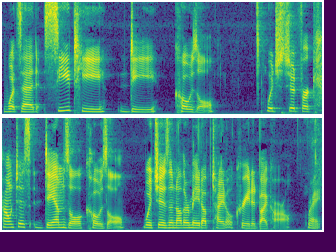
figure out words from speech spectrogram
what said CTD Kozel, which stood for Countess Damsel Kozel, which is another made up title created by Carl. Right.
